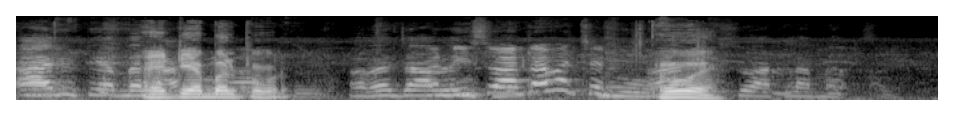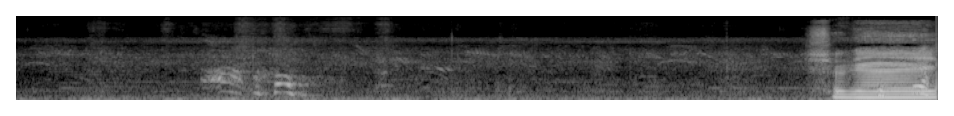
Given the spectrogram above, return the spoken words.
આ રહ્યું ટેબલ એ ટેબલ પકડો. હવે શું આટલામાં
